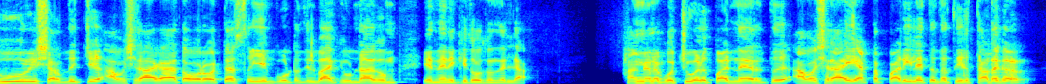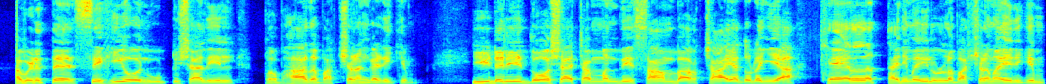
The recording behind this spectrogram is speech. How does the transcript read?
തൂറി ഛർദ്ദിച്ച് അവശരാകാത്ത ഒരൊറ്റ സ്ത്രീയും കൂട്ടത്തിൽ ബാക്കി ഉണ്ടാകും എന്നെനിക്ക് തോന്നുന്നില്ല. അങ്ങനെ കൊച്ചു വെളുപ്പാൻ നേരത്ത് അവശരായി അട്ടപ്പാടിയിലെത്തുന്ന തീർത്ഥാടകർ അവിടുത്തെ സെഹിയോൻ ഊട്ടുശാലയിൽ പ്രഭാത ഭക്ഷണം കഴിക്കും. ഇഡലി ദോശ ചമ്മന്തി സാമ്പാർ ചായ തുടങ്ങിയ കേരള തനിമയിലുള്ള ഭക്ഷണമായിരിക്കും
